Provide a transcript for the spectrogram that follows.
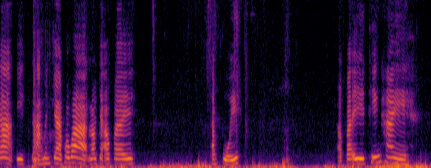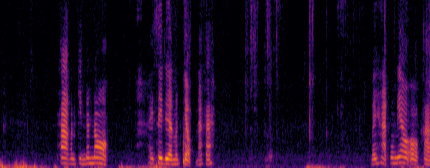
กร้าอีกถังหนึ่งจ้ะเพราะว่าเราจะเอาไปทำปุ๋ย เอาไปทิ้งให้ทากมันกินด้านนอก ให้ไส้เดือนมันเจาะนะคะ ใบหักพวกนี้เอาออกค่ะ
